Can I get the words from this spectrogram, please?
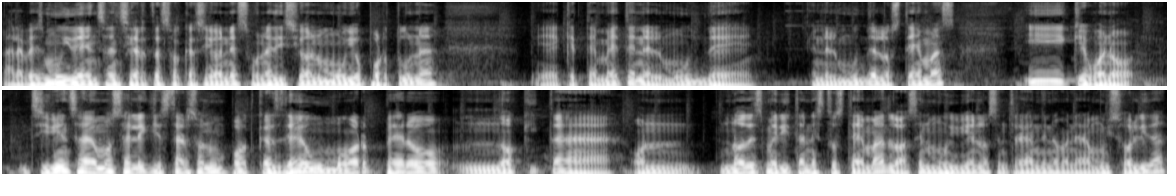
a la vez muy densa en ciertas ocasiones, una edición muy oportuna eh, que te mete en el mood de en el mood de los temas y que bueno, si bien sabemos Alex y Star son un podcast de humor, pero no quita o no desmeritan estos temas, lo hacen muy bien, los entregan de una manera muy sólida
